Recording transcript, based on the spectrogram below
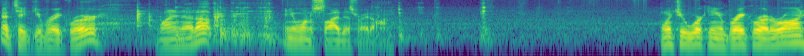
Now take your brake rotor, line that up, and you want to slide this right on. Once you're working your brake rotor on,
